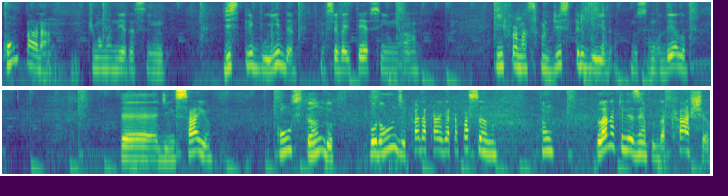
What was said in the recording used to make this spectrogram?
comparar de uma maneira assim distribuída, você vai ter assim uma informação distribuída do seu modelo é, de ensaio, constando por onde cada carga está passando. Então, lá naquele exemplo da caixa,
